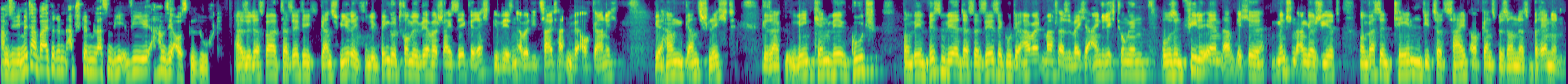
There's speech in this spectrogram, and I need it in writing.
haben Sie die Mitarbeiterinnen abstimmen lassen? Wie, wie haben Sie ausgesucht? Also das war tatsächlich ganz schwierig. Die Bingo-Trommel wäre wahrscheinlich sehr gerecht gewesen, aber die Zeit hatten wir auch gar nicht. Wir haben ganz schlicht gesagt, wen kennen wir gut, von wem wissen wir, dass er sehr, sehr gute Arbeit macht, also welche Einrichtungen, wo sind viele ehrenamtliche Menschen engagiert und was sind Themen, die zurzeit auch ganz besonders brennen.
